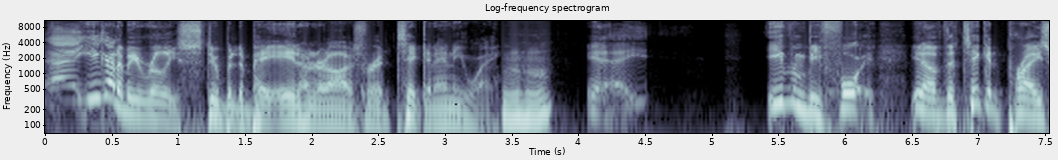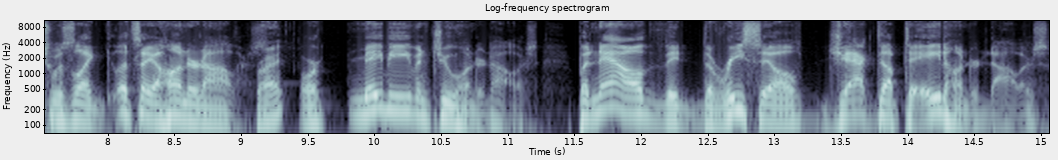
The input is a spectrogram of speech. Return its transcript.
Uh, you got to be really stupid to pay eight hundred dollars for a ticket anyway. Mm-hmm. Yeah, even before you know, if the ticket price was like, let's say hundred dollars, Right. or maybe even two hundred dollars, but now the the resale jacked up to eight hundred dollars.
